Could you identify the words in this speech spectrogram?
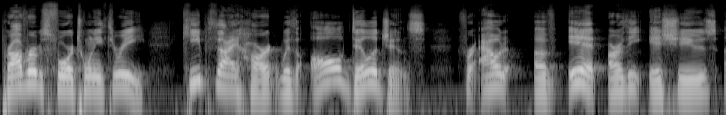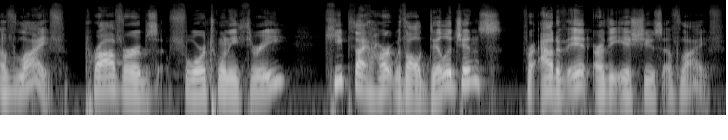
Proverbs 4:23 Keep thy heart with all diligence, for out of it are the issues of life. Proverbs 4:23 Keep thy heart with all diligence, for out of it are the issues of life.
